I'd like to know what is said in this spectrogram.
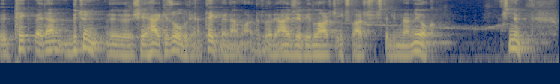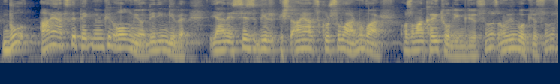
e, tek beden bütün e, şey herkese olur yani. Tek beden vardır. Böyle ayrıca bir large, x large işte bilmem ne yok. Şimdi bu IELTS'de pek mümkün olmuyor dediğim gibi. Yani siz bir işte IELTS kursu var mı? Var. O zaman kayıt olayım diyorsunuz ama bir bakıyorsunuz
